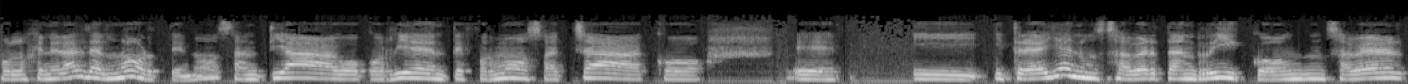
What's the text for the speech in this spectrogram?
por lo general del norte, ¿no? Santiago, Corrientes, Formosa, Chaco, eh, y, traían un saber tan rico, un saber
